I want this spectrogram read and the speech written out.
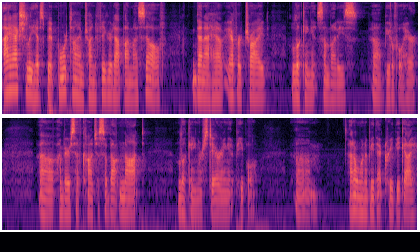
I actually have spent more time trying to figure it out by myself than I have ever tried looking at somebody's uh, beautiful hair. Uh, I'm very self conscious about not looking or staring at people. Um, I don't want to be that creepy guy.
